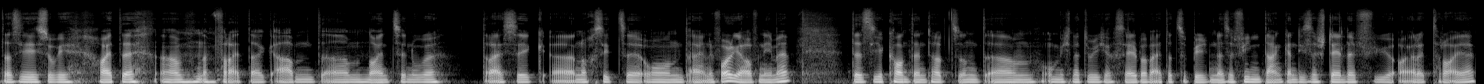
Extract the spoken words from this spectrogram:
Dass ich so wie heute ähm, am Freitagabend ähm, 19.30 Uhr äh, noch sitze und eine Folge aufnehme dass ihr Content habt und ähm, um mich natürlich auch selber weiterzubilden. Also vielen Dank an dieser Stelle für eure Treue.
